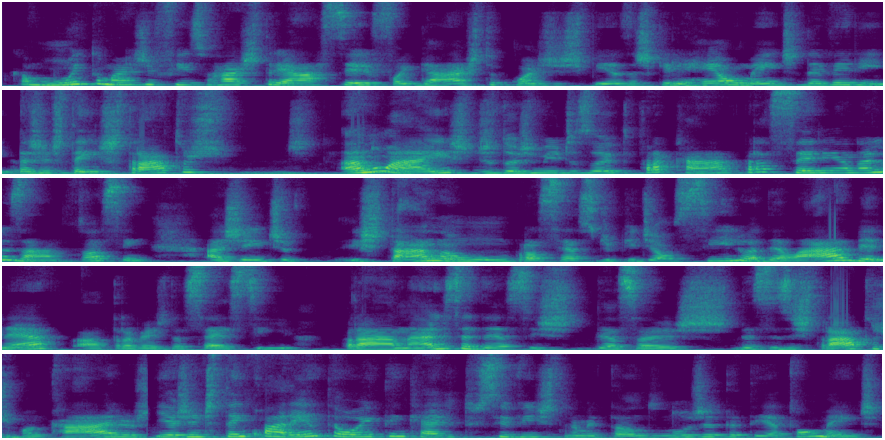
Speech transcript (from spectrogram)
fica muito mais difícil rastrear se ele foi gasto com as despesas que ele realmente deveria. A gente tem extratos anuais de 2018 para cá para serem analisados. Então, assim, a gente está num processo de pedir auxílio à DELAB, né, através da CSI, para análise desses, dessas, desses extratos bancários, e a gente tem 48 inquéritos civis tramitando no GTT atualmente.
